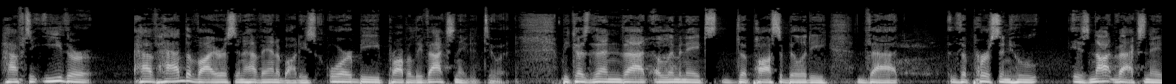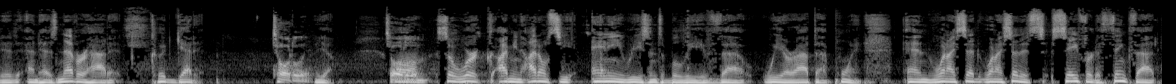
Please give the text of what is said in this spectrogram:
have to either have had the virus and have antibodies or be properly vaccinated to it. Because then that eliminates the possibility that the person who is not vaccinated and has never had it could get it. Totally. Yeah. Totally. Um, so we're, I mean, I don't see any reason to believe that we are at that point. And when I said, when I said it's safer to think that,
